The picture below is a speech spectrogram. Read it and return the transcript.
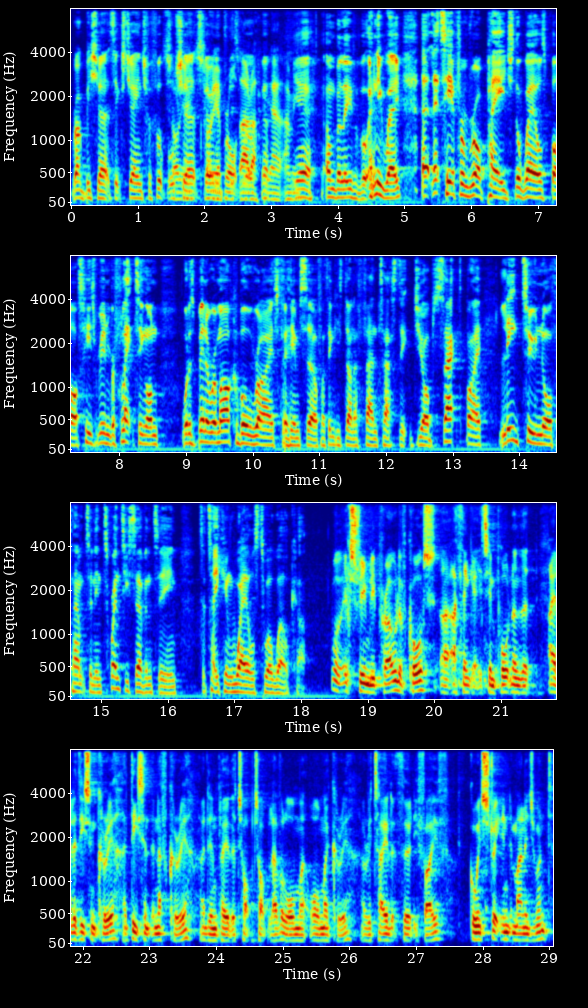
rugby shirts exchanged for football Sorry, shirts. sorry going I brought that up. Yeah, I mean- yeah, unbelievable. Anyway, uh, let's hear from Rob Page, the Wales boss. He's been reflecting on what has been a remarkable rise for himself. I think he's done a fantastic job. Sacked by League Two Northampton in 2017 to taking Wales to a World Cup. Well, extremely proud, of course. Uh, I think it's important that I had a decent career, a decent enough career. I didn't play at the top, top level all my, all my career. I retired at 35. Going straight into management,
